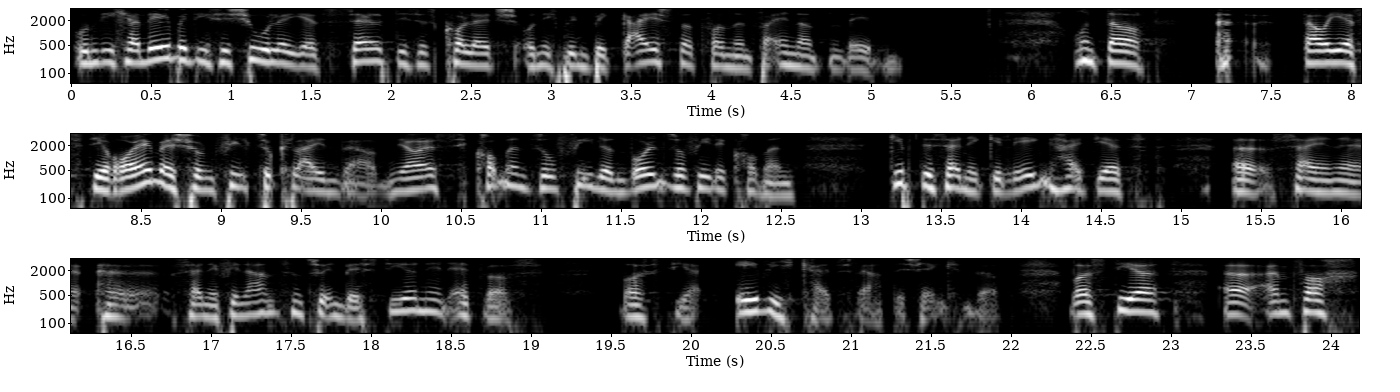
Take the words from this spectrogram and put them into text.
und ich erlebe diese Schule jetzt selbst, dieses College, und ich bin begeistert von den veränderten Leben. Und da, da jetzt die Räume schon viel zu klein werden, ja, es kommen so viele und wollen so viele kommen, gibt es eine Gelegenheit jetzt, äh, seine, äh, seine Finanzen zu investieren in etwas, was dir Ewigkeitswerte schenken wird, was dir äh, einfach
